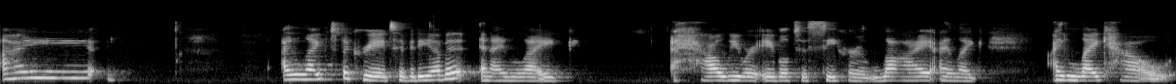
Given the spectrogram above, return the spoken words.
i i liked the creativity of it and i like how we were able to see her lie. I like I like how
